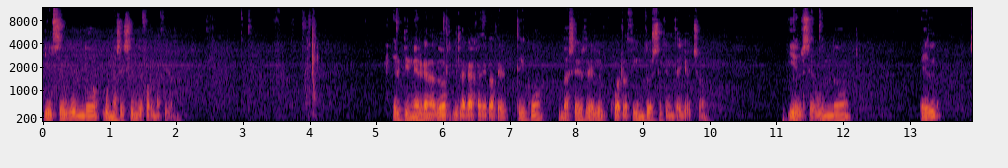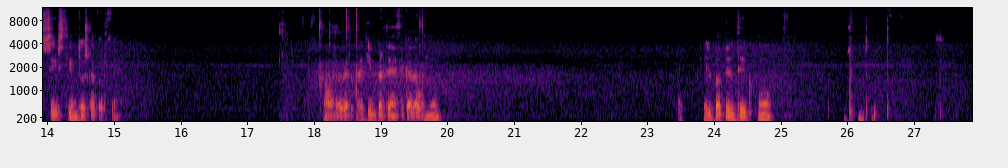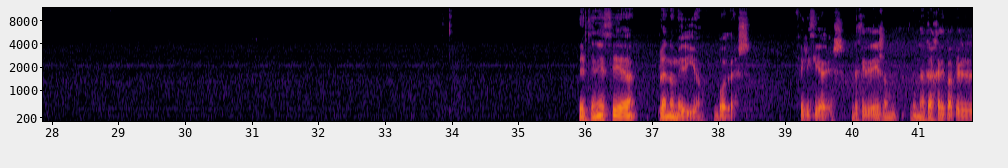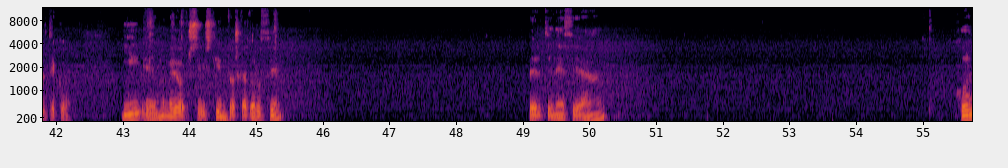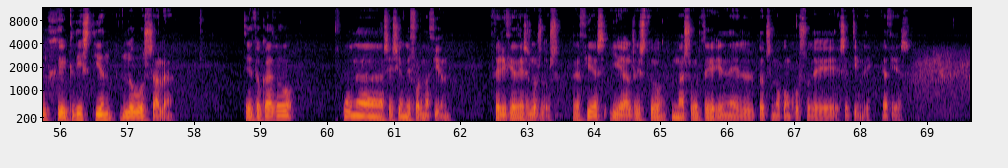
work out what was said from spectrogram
y el segundo una sesión de formación. El primer ganador de la caja de papel teco va a ser el 478 y el segundo el 614. Vamos a ver a quién pertenece cada uno. El papel teco Pertenece a plano medio, bodas. Felicidades, recibiréis una caja de papel teco. Y el número 614 pertenece a... Jorge Cristian Lobo Sala. Te ha tocado una sesión de formación. Felicidades a los dos. Gracias y al resto más suerte en el próximo concurso de septiembre. Gracias.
